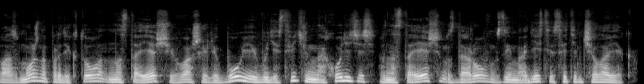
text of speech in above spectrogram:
возможно, продиктован настоящей вашей любовью, и вы действительно находитесь в настоящем здоровом взаимодействии с этим человеком.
